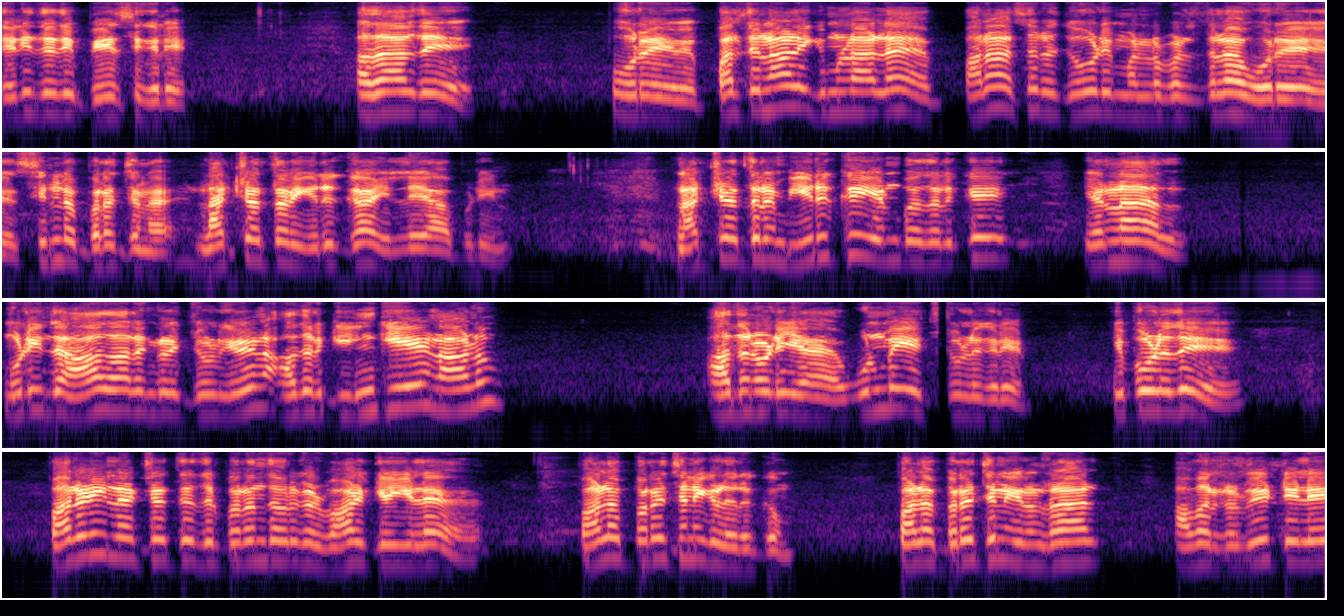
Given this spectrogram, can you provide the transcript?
தெரிந்ததை பேசுகிறேன். அதாவது ஒரு பத்து நாளைக்கு முன்னால பராசர ஜோடி மண்டபத்தில் ஒரு சின்ன பிரச்சனை. நட்சத்திரம் இருக்கா இல்லையா அப்படின்னு. நட்சத்திரம் இருக்கு என்பதற்கு என்னால் முடிந்த ஆதாரங்களை சொல்கிறேன். அதற்கு இங்கேயே நானும் அதனுடைய உண்மையை சொல்லுகிறேன். இப்பொழுது பரணி நட்சத்திரத்தில் பிறந்தவர்கள் வாழ்க்கையில பல பிரச்சனைகள் இருக்கும். பல பிரச்சனை என்றால் அவர்கள் வீட்டிலே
